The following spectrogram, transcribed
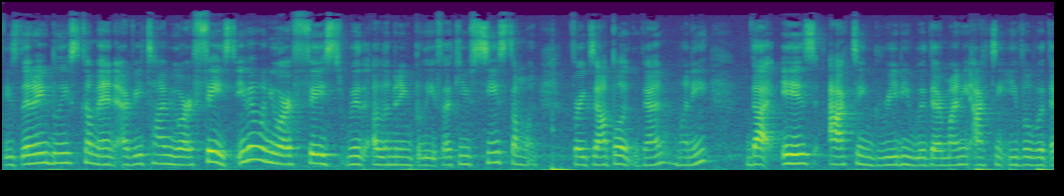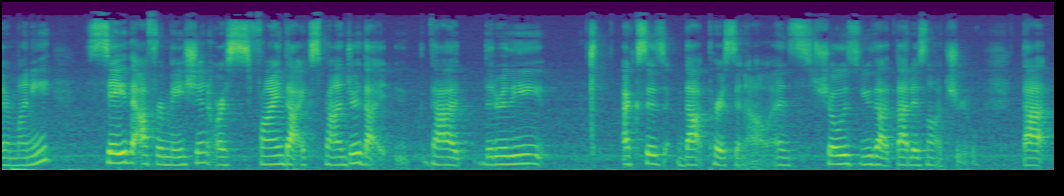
these limiting beliefs come in every time you are faced even when you are faced with a limiting belief like you see someone for example again money that is acting greedy with their money acting evil with their money say the affirmation or find that expander that that literally x's that person out and shows you that that is not true that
